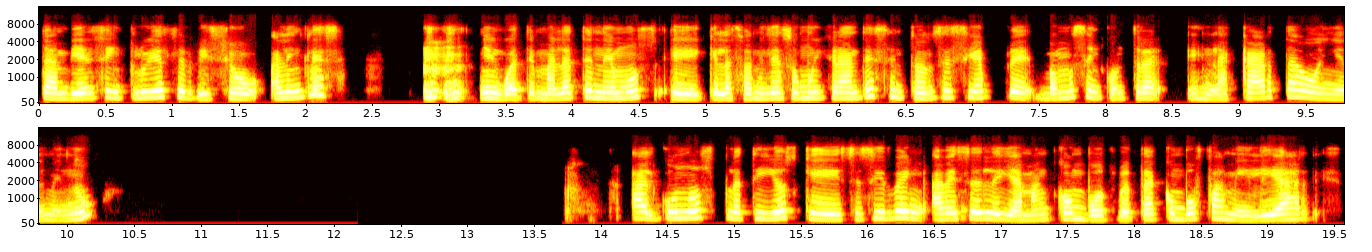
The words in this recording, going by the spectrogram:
también se incluye el servicio a la inglesa. en Guatemala tenemos eh, que las familias son muy grandes, entonces siempre vamos a encontrar en la carta o en el menú algunos platillos que se sirven, a veces le llaman combos, ¿verdad? Combo familiares,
